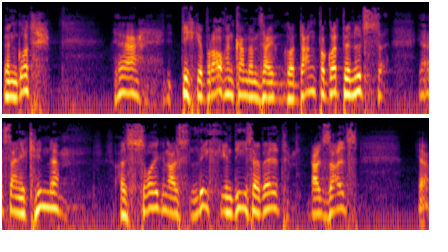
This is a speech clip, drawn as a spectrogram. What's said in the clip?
Wenn Gott ja, dich gebrauchen kann, dann sei Gott dankbar. Gott benutzt ja, seine Kinder als Zeugen, als Licht in dieser Welt, als Salz. Ja.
